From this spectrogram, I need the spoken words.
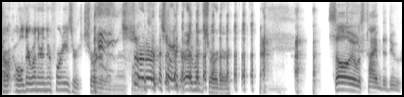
Short, older when they're in their 40s or shorter when they're in their 40s? Shorter, shorter. I went shorter. So it was time to do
